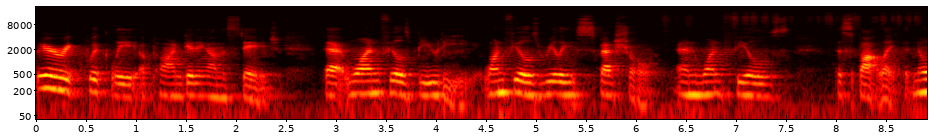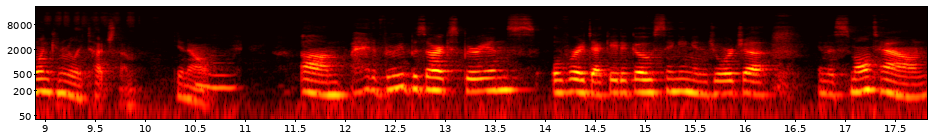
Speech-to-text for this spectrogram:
very quickly upon getting on the stage that one feels beauty, one feels really special, and one feels the spotlight that no one can really touch them, you know. Um, I had a very bizarre experience over a decade ago singing in Georgia in a small town,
